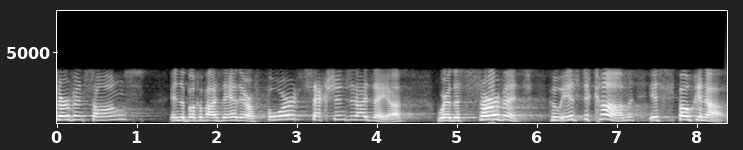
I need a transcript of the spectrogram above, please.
servant songs in the book of Isaiah. There are four sections in Isaiah where the servant who is to come is spoken of.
